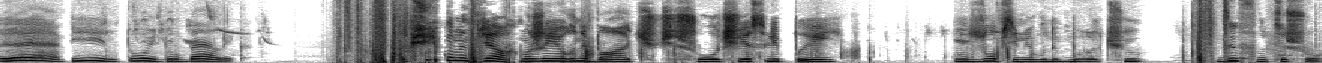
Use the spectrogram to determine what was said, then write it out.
Е, він, той дурбелик. Напишіть в коментарях, може я його не бачу, чи що, чи я сліпий. Ну, зовсім його не бачу. Дифу, це що?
